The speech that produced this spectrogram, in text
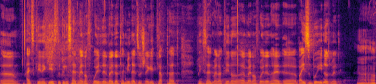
äh, als kleine Geste bringst halt meiner Freundin, weil der Termin halt so schnell geklappt hat, bringst halt meiner, kleinen, äh, meiner Freundin halt äh, weiße Buenos mit. Ja.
